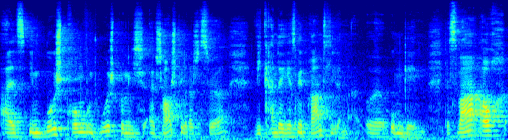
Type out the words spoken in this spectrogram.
als im Ursprung und ursprünglich als Schauspielregisseur, wie kann der jetzt mit Brahms-Liedern äh, umgehen? Das war auch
